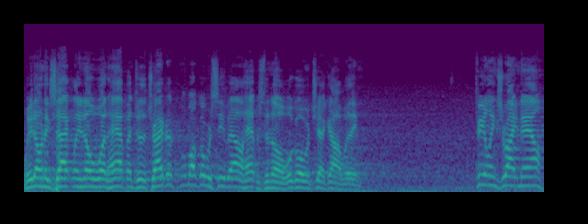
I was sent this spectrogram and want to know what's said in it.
We don't exactly know what happened to the tractor. We'll walk over and see if Al happens to know. We'll go over and check out with him. Feelings right now?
